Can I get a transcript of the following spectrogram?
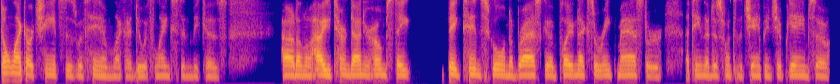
don't like our chances with him like I do with Langston because I don't know how you turn down your home state Big Ten school in Nebraska, player next to Rienk Mast or a team that just went to the championship game. So,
